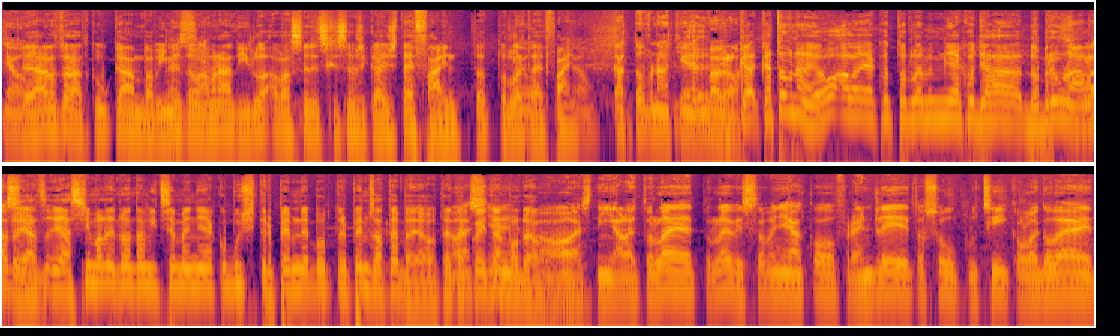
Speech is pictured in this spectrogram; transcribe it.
Jo. já na to rád koukám, baví mě to, Jasně. mám rád jídlo a vlastně vždycky jsem říkal, že to je fajn, to, tohle Jo, to je fajn. jo. Katovna tě nebavila. Ka- katovna, jo, ale jako tohle mi mě jako dělá dobrou náladu. Já, Souhlasím. já s těma lidma tam víceméně jako buď trpím, nebo trpím za tebe, jo. To je No, takový jasně, ten model. No, jasný, ale tohle, tohle je vysloveně jako friendly, to jsou kluci, kolegové,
